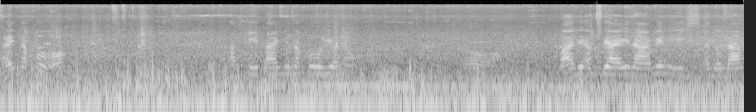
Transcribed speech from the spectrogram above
Ay na po, oh. Nakita nyo na po yan, oh. oh. Bali, ang biyahe namin is ano lang.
